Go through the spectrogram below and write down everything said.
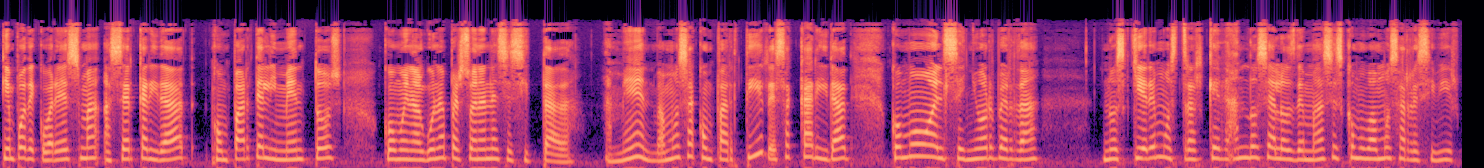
Tiempo de cuaresma, hacer caridad, comparte alimentos como en alguna persona necesitada. Amén. Vamos a compartir esa caridad, como el Señor, ¿verdad? Nos quiere mostrar que dándose a los demás es como vamos a recibir.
